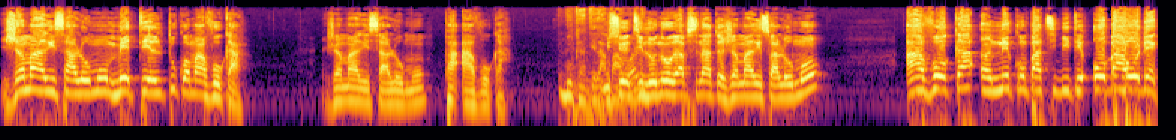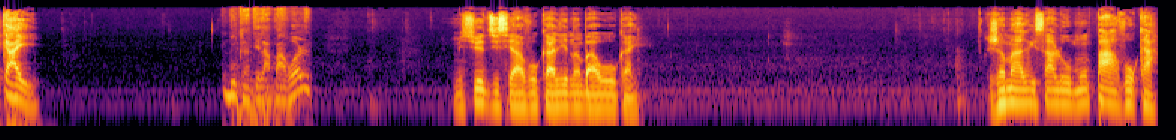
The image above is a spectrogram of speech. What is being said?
Jean-Marie Salomon mettez le tout comme avocat. Jean-Marie Salomon, pas avocat. Monsieur dit l'honorable sénateur Jean-Marie Salomon, avocat en incompatibilité au barreau des cailles. la parole. Monsieur dit c'est avocat li dans barreau Jean-Marie Salomon pas avocat.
